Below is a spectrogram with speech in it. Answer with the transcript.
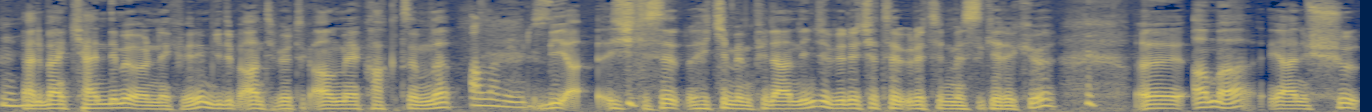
Hı hı. Yani ben kendimi örnek vereyim. Gidip antibiyotik almaya kalktığımda alamıyoruz. Bir işte hekimim falan deyince bir reçete üretilmesi gerekiyor. ee, ama yani şu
